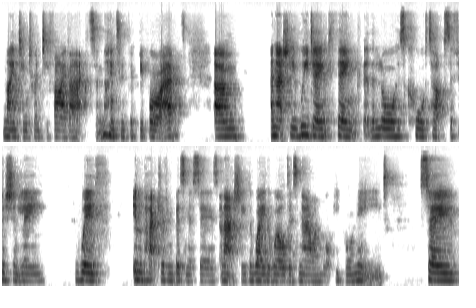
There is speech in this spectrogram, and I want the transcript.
1925 acts and 1954 acts. Um, and actually, we don't think that the law has caught up sufficiently with impact driven businesses and actually the way the world is now and what people need. So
